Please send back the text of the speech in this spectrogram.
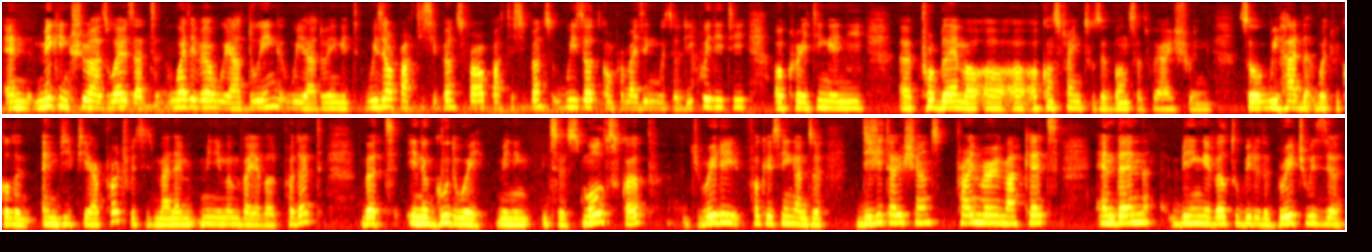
And making sure as well that whatever we are doing we are doing it with our participants for our participants without compromising with the liquidity or creating any uh, problem or, or, or, constraint to the bonds that we are issuing. So we had what we call an mvp approach which is minimum viable product but in a good way meaning it's a small scope really focusing on the digital issuance, primary markets, and then being able to build a bridge with the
